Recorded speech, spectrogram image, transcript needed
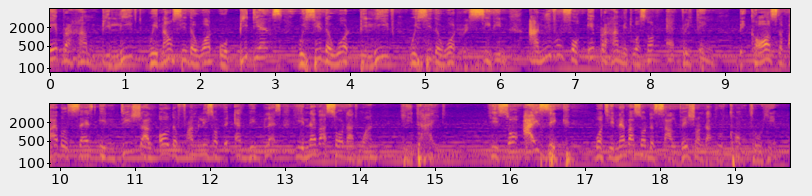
Abraham believed. We now see the word obedience. We see the word believe. We see the word receiving. And even for Abraham it was not everything. Because the Bible says in these shall all the families of the earth be blessed. He never saw that one. He died he saw Isaac but he never saw the salvation that would come through him.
